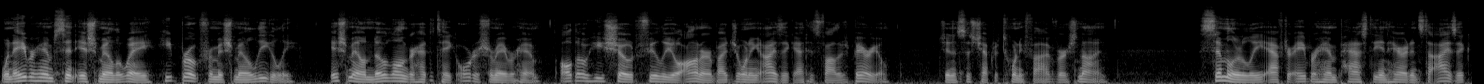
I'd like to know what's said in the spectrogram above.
When Abraham sent Ishmael away, he broke from Ishmael legally, Ishmael no longer had to take orders from Abraham, although he showed filial honor by joining Isaac at his father's burial. Genesis chapter 25 verse 9. Similarly, after Abraham passed the inheritance to Isaac,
